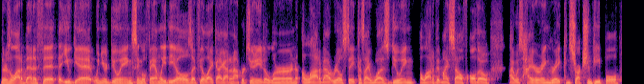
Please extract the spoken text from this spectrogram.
there's a lot of benefit that you get when you're doing single family deals. I feel like I got an opportunity to learn a lot about real estate because I was doing a lot of it myself, although I was hiring great construction people.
